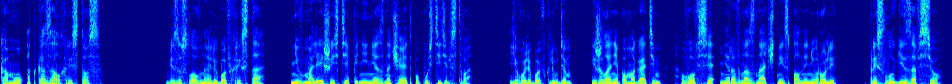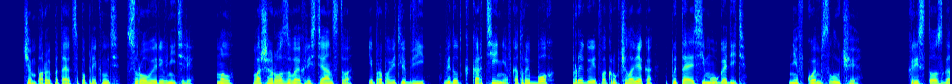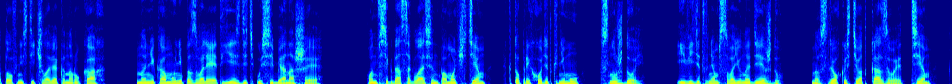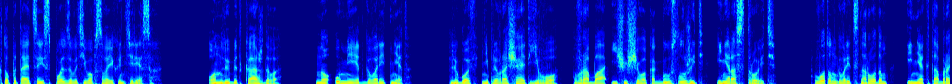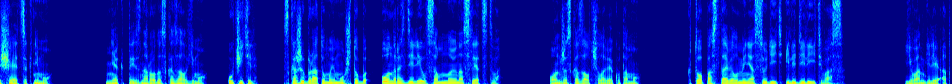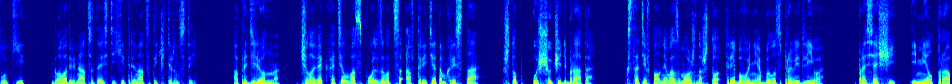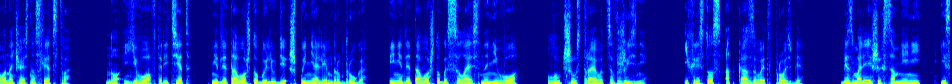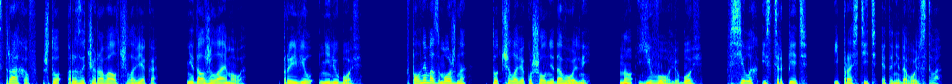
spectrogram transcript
Кому отказал Христос? Безусловная любовь Христа ни в малейшей степени не означает попустительство. Его любовь к людям и желание помогать им вовсе не равнозначны исполнению роли прислуги за все, чем порой пытаются попрекнуть суровые ревнители. Мол, ваше розовое христианство и проповедь любви ведут к картине, в которой Бог прыгает вокруг человека, пытаясь ему угодить. Ни в коем случае. Христос готов нести человека на руках, но никому не позволяет ездить у себя на шее. Он всегда согласен помочь тем, кто приходит к нему с нуждой и видит в нем свою надежду, но с легкостью отказывает тем, кто пытается использовать его в своих интересах. Он любит каждого, но умеет говорить «нет». Любовь не превращает его в раба, ищущего как бы услужить и не расстроить. Вот он говорит с народом, и некто обращается к нему. Некто из народа сказал ему, «Учитель, скажи брату моему, чтобы он разделил со мною наследство». Он же сказал человеку тому, «Кто поставил меня судить или делить вас?» Евангелие от Луки, глава 12, стихи 13-14. Определенно, человек хотел воспользоваться авторитетом Христа, чтобы ущучить брата. Кстати, вполне возможно, что требование было справедливо. Просящий имел право на часть наследства. Но его авторитет не для того, чтобы люди шпыняли им друг друга, и не для того, чтобы, ссылаясь на него, лучше устраиваться в жизни. И Христос отказывает в просьбе, без малейших сомнений и страхов, что разочаровал человека, не дал желаемого, проявил нелюбовь. Вполне возможно, тот человек ушел недовольный, но его любовь в силах истерпеть и простить это недовольство.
